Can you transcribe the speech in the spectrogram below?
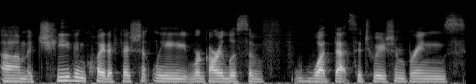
um, achieving quite efficiently, regardless of what that situation brings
